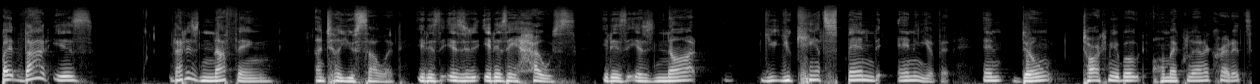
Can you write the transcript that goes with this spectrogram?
But that is that is nothing until you sell it. It is is it is a house. It is is not you you can't spend any of it. And don't talk to me about home equity line of credits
